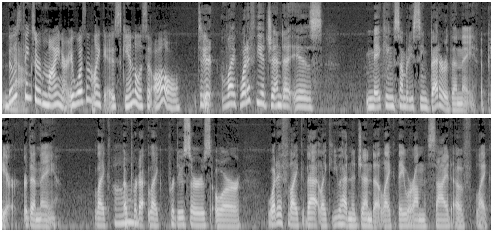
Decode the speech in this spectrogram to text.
those Yeah. things are minor. It wasn't like as scandalous at all. Did it like what if the agenda is making somebody seem better than they appear or than they like a Oh. produ- like producers or what if like that like you had an agenda like they were on the side of like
